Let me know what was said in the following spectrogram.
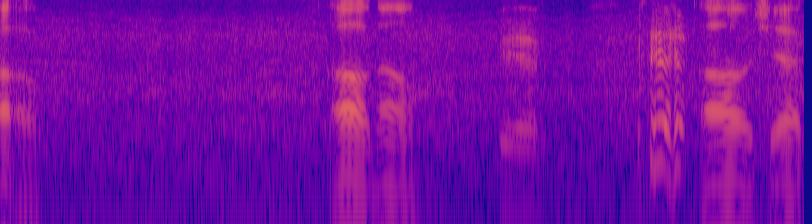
Uh oh. Oh no. Oh shit.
